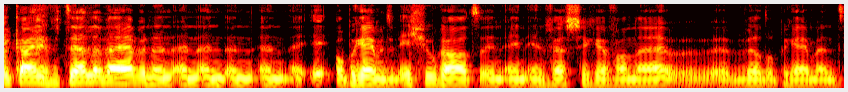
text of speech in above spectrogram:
ik kan je vertellen, wij hebben een, een, een, een, een, op een gegeven moment een issue gehad in, in, in Vestigen. Van, eh, we wilden op een gegeven moment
